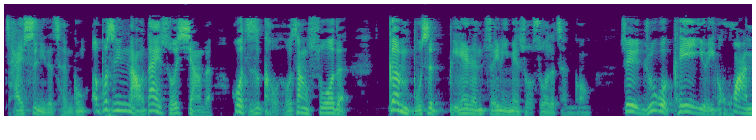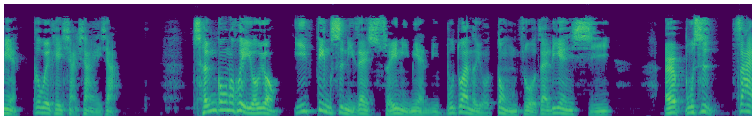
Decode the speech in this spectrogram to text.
才是你的成功，而不是你脑袋所想的，或者是口头上说的，更不是别人嘴里面所说的成功。所以，如果可以有一个画面，各位可以想象一下。成功的会游泳，一定是你在水里面，你不断的有动作在练习，而不是在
